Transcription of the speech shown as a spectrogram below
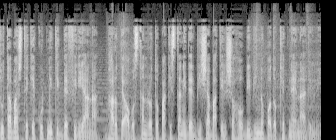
দূতাবাস থেকে কূটনীতিকদের ফিরিয়ে আনা, ভারতে অবস্থানরত পাকিস্তানিদের ভিসা বাতিল সহ বিভিন্ন পদক্ষেপ নেয় নয়াদিল্লি।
